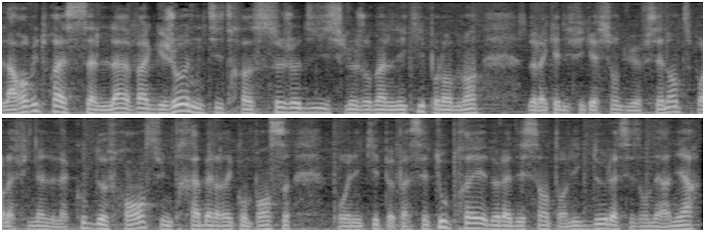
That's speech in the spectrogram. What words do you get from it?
La revue de presse La Vague Jaune titre ce jeudi le journal L'équipe au lendemain de la qualification du FC Nantes pour la finale de la Coupe de France. Une très belle récompense pour une équipe passée tout près de la descente en Ligue 2 la saison dernière.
